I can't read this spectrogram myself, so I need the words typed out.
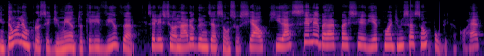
Então, ele é um procedimento que ele visa selecionar a organização social que irá celebrar parceria com a administração pública, correto?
